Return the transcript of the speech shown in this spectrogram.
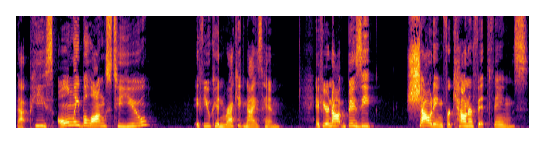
That peace only belongs to you if you can recognize Him. If you're not busy shouting for counterfeit things.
